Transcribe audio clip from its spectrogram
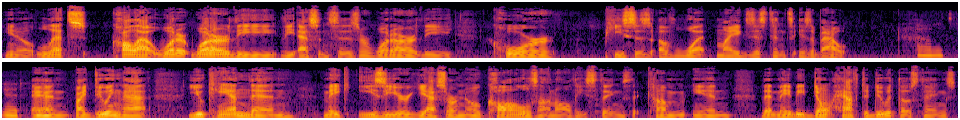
you know, let's call out what are what are the the essences or what are the core pieces of what my existence is about. Oh, that's good. And yeah. by doing that, you can then make easier yes or no calls on all these things that come in that maybe don't have to do with those things.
